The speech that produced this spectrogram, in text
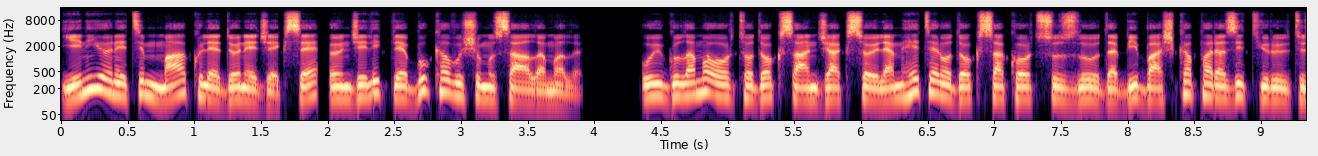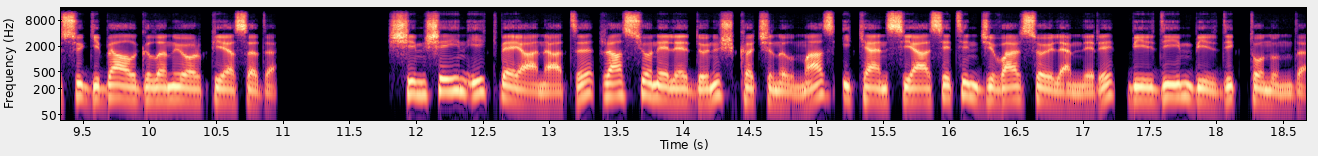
Yeni yönetim makule dönecekse, öncelikle bu kavuşumu sağlamalı. Uygulama ortodoks ancak söylem heterodoks akortsuzluğu da bir başka parazit yürültüsü gibi algılanıyor piyasada. Şimşek'in ilk beyanatı, rasyonele dönüş kaçınılmaz iken siyasetin civar söylemleri, bildiğim bildik tonunda.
